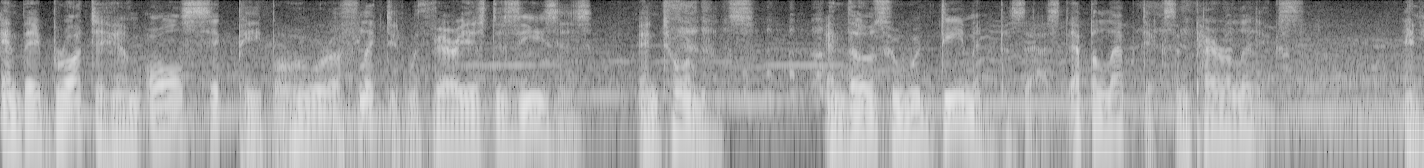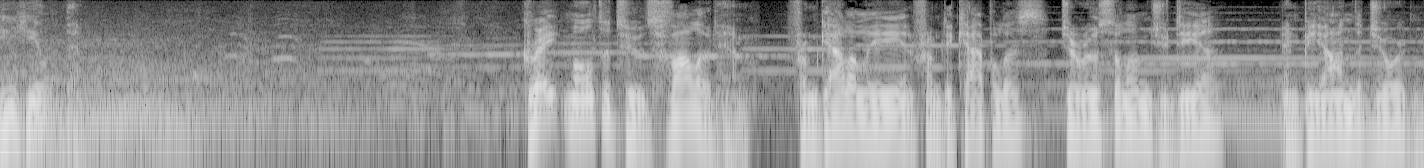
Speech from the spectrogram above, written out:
and they brought to him all sick people who were afflicted with various diseases and torments, and those who were demon-possessed, epileptics and paralytics, and he healed them. Great multitudes followed him from Galilee and from Decapolis, Jerusalem, Judea, and beyond the Jordan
